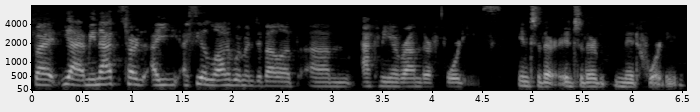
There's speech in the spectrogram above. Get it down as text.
but yeah, I mean that started. I I see a lot of women develop um, acne around their 40s into their into their mid 40s.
